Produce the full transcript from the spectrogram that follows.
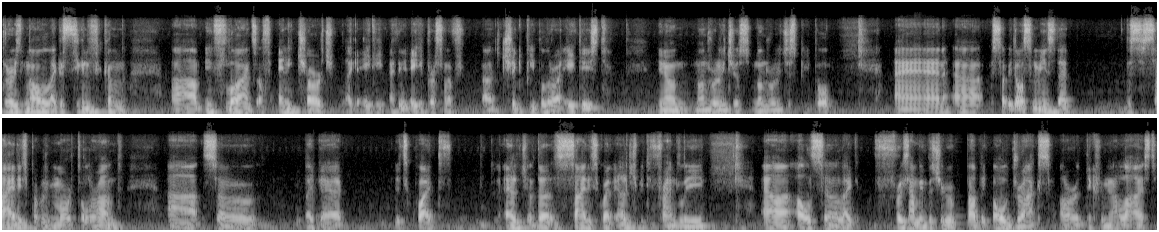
there is no like a significant uh, influence of any church. Like eighty, I think eighty percent of uh, Czech people are atheist, you know, non-religious, non-religious people and uh, so it also means that the society is probably more tolerant. Uh, so like uh, it's quite the society is quite LGBT friendly. Uh, also, like for example, in the Czech Republic, all drugs are decriminalized,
